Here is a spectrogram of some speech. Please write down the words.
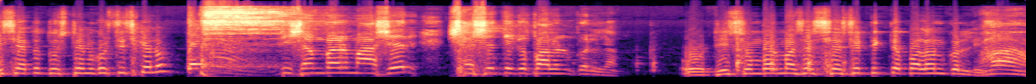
এসে এত দুষ্টামি করছিস কেন? ডিসেম্বর মাসের শেষের দিকে পালন করলাম। ও ডিসেম্বর মাসের শেষের দিকতে পালন করলি? হ্যাঁ।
